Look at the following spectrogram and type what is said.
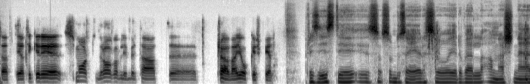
Så att jag tycker det är smart drag av Libertad att uh, pröva jokerspel. Precis, det, som du säger så är det väl annars när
